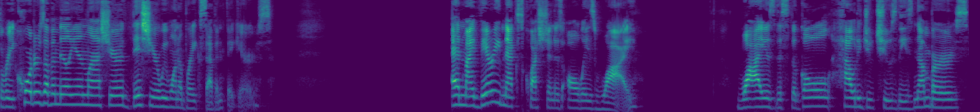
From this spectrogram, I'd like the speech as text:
three quarters of a million last year. This year, we want to break seven figures. And my very next question is always why? Why is this the goal? How did you choose these numbers?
